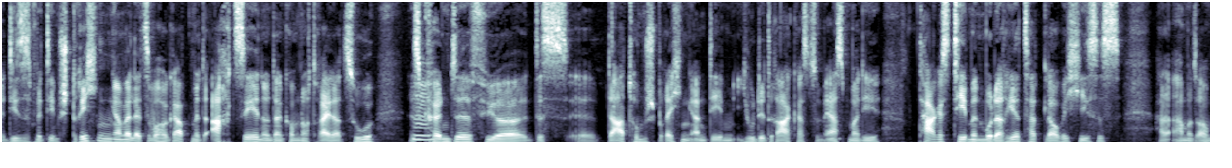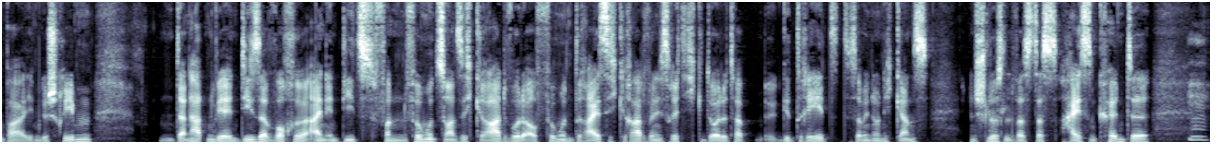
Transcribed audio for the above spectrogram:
dieses mit dem Strichen haben wir letzte Woche gehabt mit 18 und dann kommen noch drei dazu. Es mhm. könnte für das äh, Datum sprechen, an dem Judith Rakas zum ersten Mal die Tagesthemen moderiert hat, glaube ich, hieß es, haben uns auch ein paar eben geschrieben. Dann hatten wir in dieser Woche ein Indiz von 25 Grad, wurde auf 35 Grad, wenn ich es richtig gedeutet habe, gedreht. Das habe ich noch nicht ganz entschlüsselt, was das heißen könnte. Mhm.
